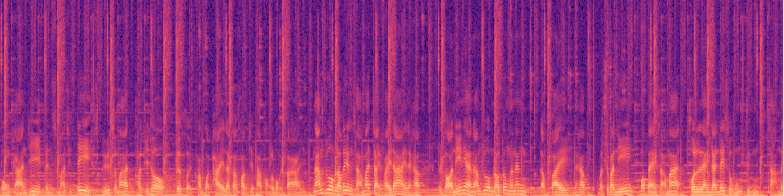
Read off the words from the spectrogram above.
โครงการที่เป็นสมาร์ทซิตี้หรือสมาร์ทฮอสพิทอลเพื่อเกิดความปลอดภัย และก็ความเสถียรภาพของระบบไฟฟ้า น้ำท่วมเราก็ยังสามารถจ่ายไฟได้นะครับแต่ก่อนนี้เนี่ยน้ำท่วมเราต้องมานั่งดับไฟนะครับปัจจุบันนี้หม้อแปลงสามารถทนแรงดันได้สูงถึง 3 เม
